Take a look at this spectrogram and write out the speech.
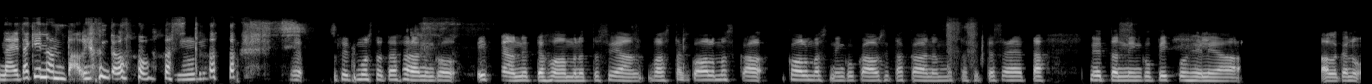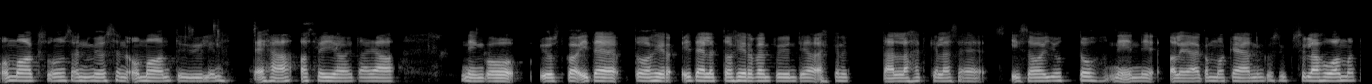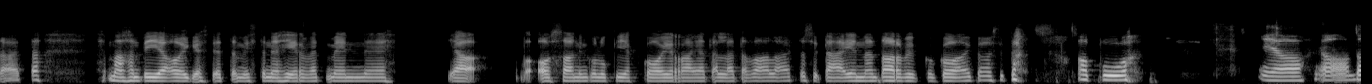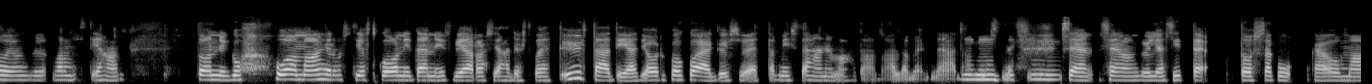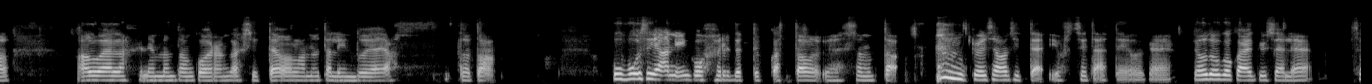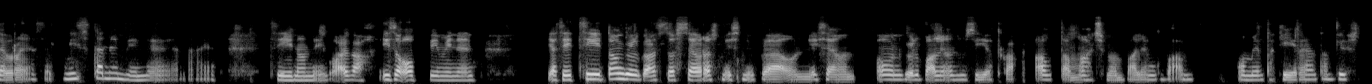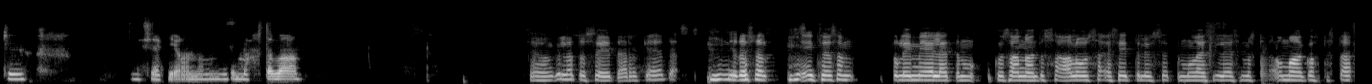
näitäkin on paljon tuommoista. Mm. Sitten minusta tässä niin itse olen nyt huomannut tosiaan vasta kolmas, kolmas niin kuin kausi takana, mutta sitten se, että nyt on niin kuin pikkuhiljaa alkanut omaksuun sen myös sen oman tyylin tehdä asioita ja niin kuin just kun itse tuo, itselle tuo hirvenpyynti on ehkä nyt tällä hetkellä se iso juttu, niin, niin oli aika makea niin kuin syksyllä huomata, että mähän tiedän oikeasti, että mistä ne hirvet menee ja osaa niin kuin lukia koiraa ja tällä tavalla, että sitä ei enää tarvitse koko aikaa sitä apua. Joo, joo, toi on kyllä varmasti ihan, tuon niin huomaa hirveästi, just kun on niitä niissä vierasjahdeista, kun et yhtään tiedä, että joudut koko ajan kysyä, että mistä hänen mahtaa täältä mennä. Ja mm, niin se, se, on kyllä, ja sitten tuossa kun käy omalla alueella enemmän tuon koiran kanssa sitten olla noita lintuja ja tota, puvusia niin kuin yritetty katsoa yhdessä, mutta kyllä se on sitten just sitä, että ei oikein joutuu koko ajan kyselemään seuraajassa, että mistä ne menee ja näin. Siinä on niin kuin aika iso oppiminen. Ja sitten siitä on kyllä myös tuossa seurassa, missä nykyään on, niin se on, on kyllä paljon sellaisia, jotka auttaa mahdollisimman paljon, kun vaan omilta kiireiltä pystyy. Niin sekin on ollut niin mahtavaa. Se on kyllä tosi tärkeää. Ja tuossa itse asiassa tuli mieleen, että kun sanoin tuossa alussa esittelyssä, että mulla ei semmoista omakohtaista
